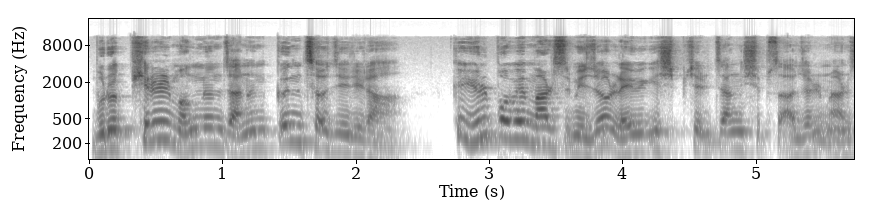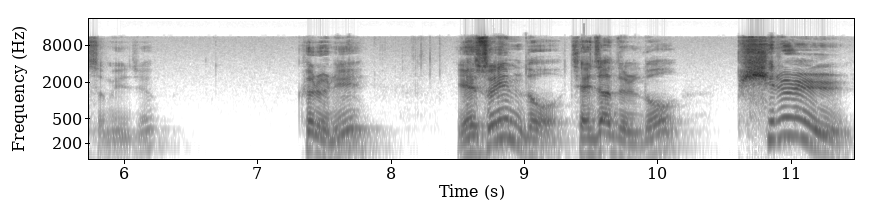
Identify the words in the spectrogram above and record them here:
무릇 피를 먹는 자는 끊쳐지리라. 그 율법의 말씀이죠. 레위기 17장 14절 말씀이죠. 그러니 예수님도 제자들도 피를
